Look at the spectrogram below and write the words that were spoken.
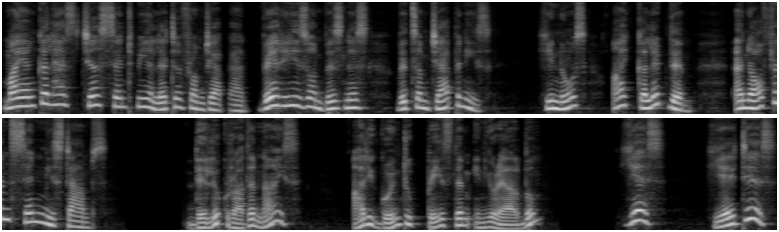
My uncle has just sent me a letter from Japan where he is on business with some Japanese. He knows I collect them and often send me stamps. They look rather nice. Are you going to paste them in your album? Yes, here it is.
